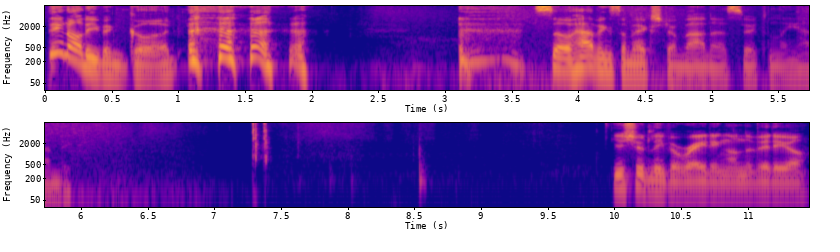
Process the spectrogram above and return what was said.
they're not even good. so having some extra mana is certainly handy. You should leave a rating on the video.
